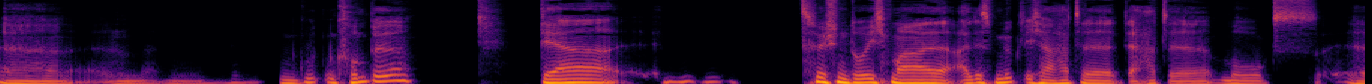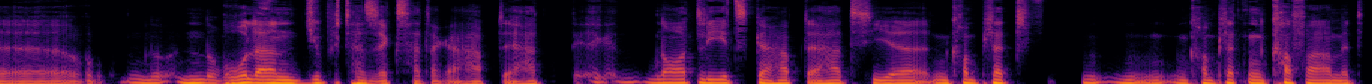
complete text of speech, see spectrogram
äh, einen guten Kumpel, der zwischendurch mal alles Mögliche hatte. Der hatte Moogs, äh, Roland Jupiter 6 hat er gehabt. Er hat äh, Nordleads gehabt. Er hat hier einen komplett, einen kompletten Koffer mit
